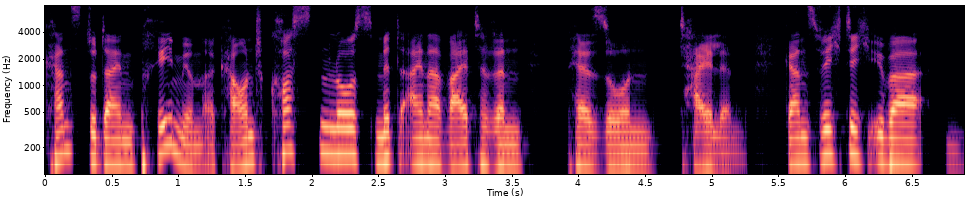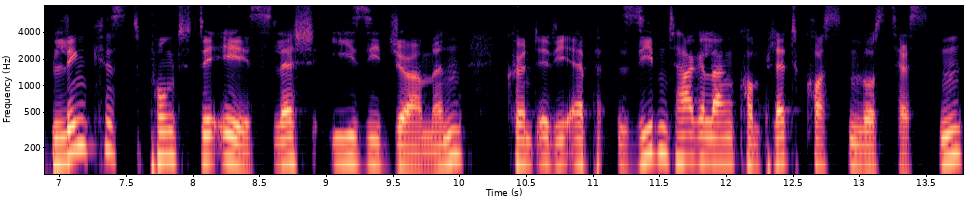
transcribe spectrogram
kannst du deinen Premium-Account kostenlos mit einer weiteren Person teilen. Ganz wichtig, über blinkist.de slash easygerman könnt ihr die App sieben Tage lang komplett kostenlos testen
